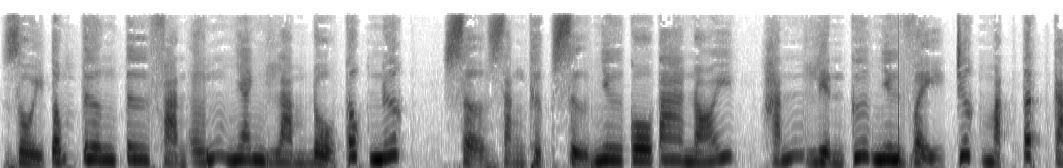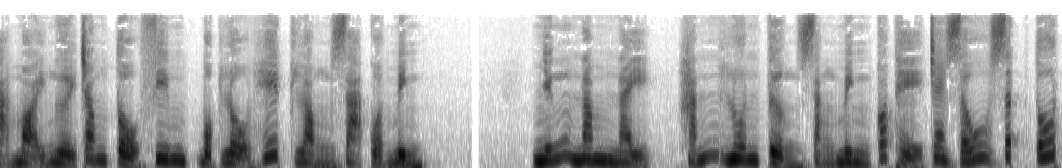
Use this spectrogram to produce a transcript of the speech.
rồi tống tương tư phản ứng nhanh làm đổ cốc nước, sợ rằng thực sự như cô ta nói, hắn liền cứ như vậy trước mặt tất cả mọi người trong tổ phim bộc lộ hết lòng dạ của mình. Những năm này, hắn luôn tưởng rằng mình có thể che giấu rất tốt,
